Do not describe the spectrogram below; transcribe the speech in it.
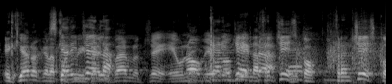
è chiaro che la possibilità di farlo c'è, è un ovvio. Francesco, Francesco.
